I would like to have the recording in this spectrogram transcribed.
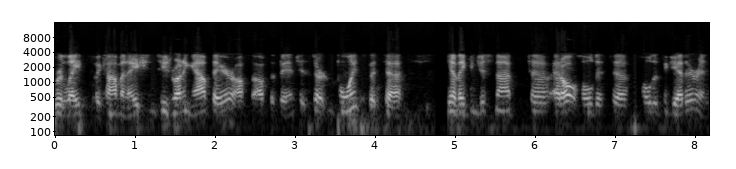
relates to the combinations he's running out there off off the bench at certain points, but uh, yeah, they can just not uh, at all hold it uh, hold it together, and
